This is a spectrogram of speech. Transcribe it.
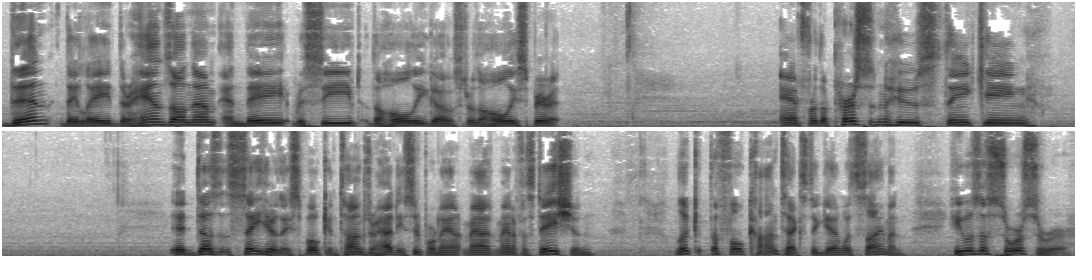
Then they laid their hands on them and they received the Holy Ghost or the Holy Spirit. And for the person who's thinking, it doesn't say here they spoke in tongues or had any supernatural manifestation. Look at the full context again with Simon. He was a sorcerer.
